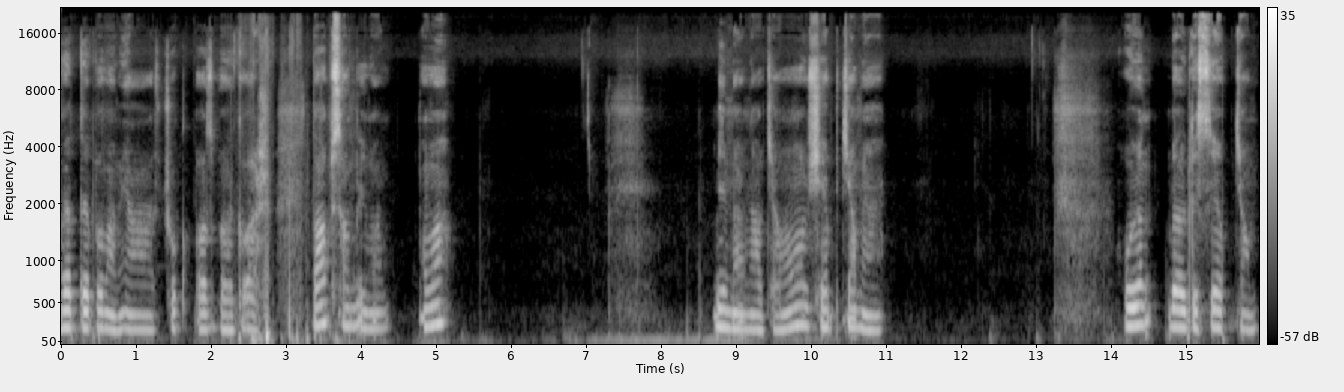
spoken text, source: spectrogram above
Ve hatta yapamam ya. Çok az balık var. Ne yapsam bilmem. Ama bilmem ne yapacağım ama bir şey yapacağım yani. Oyun bölgesi yapacağım.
